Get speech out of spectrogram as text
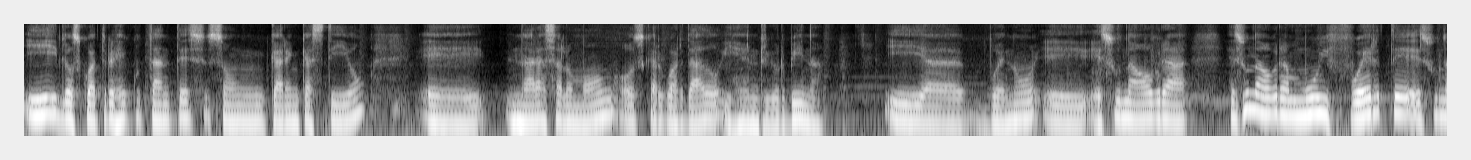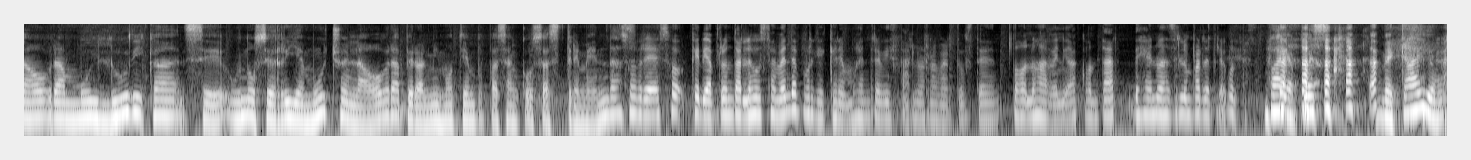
Y los cuatro ejecutantes son Karen Castillo, eh, Nara Salomón, Oscar Guardado y Henry Urbina. Y eh, bueno, eh, es una obra, es una obra muy fuerte, es una obra muy lúdica. Se, uno se ríe mucho en la obra, pero al mismo tiempo pasan cosas tremendas. Sobre eso quería preguntarle justamente porque queremos entrevistarlo, Roberto. Usted todo nos ha venido a contar. Déjenos hacerle un par de preguntas. Vaya, pues me callo.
